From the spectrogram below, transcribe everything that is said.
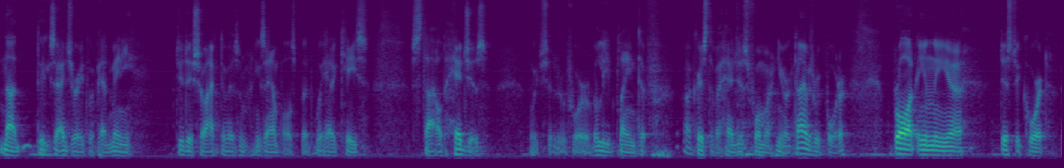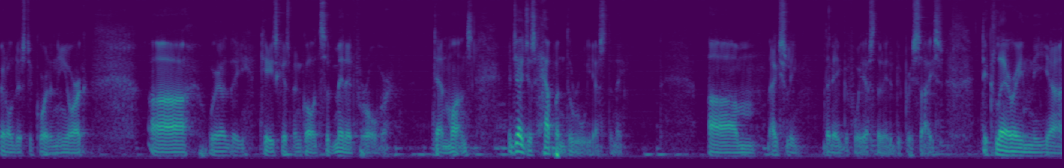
not to exaggerate, we've had many judicial activism examples, but we had a case styled Hedges, which for the lead plaintiff, uh, Christopher Hedges, former New York Times reporter, brought in the uh, district court, federal district court in New York, uh, where the case has been called submitted for over 10 months. The judge just happened to rule yesterday. Um, actually, the day before yesterday to be precise, declaring the uh,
